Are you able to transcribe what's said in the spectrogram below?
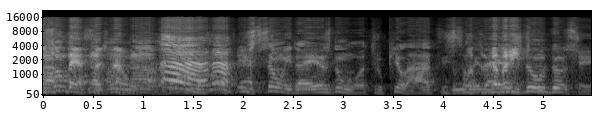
não são dessas, não. Não. Isto são ideias de um outro quilate, isto são outro ideias gabarito. do, do... Sim,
